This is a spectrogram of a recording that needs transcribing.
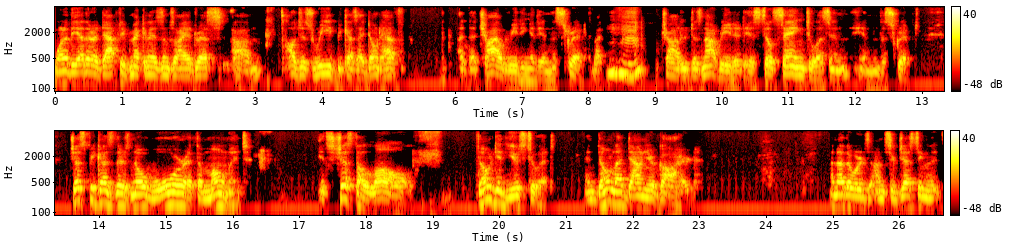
One of the other adaptive mechanisms I address, um, I'll just read because I don't have a, a, child reading it in the script, but Mm-hmm. child who does not read it is still saying to us in, in the script just because there's no war at the moment, it's just a lull. Don't get used to it and don't let down your guard. In other words, I'm suggesting that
